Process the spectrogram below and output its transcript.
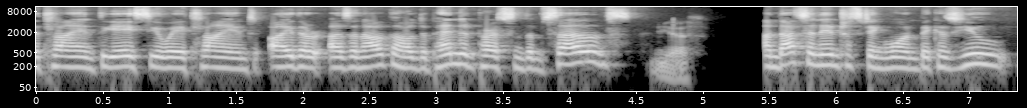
the client, the ACOA client, either as an alcohol dependent person themselves. Yes. And that's an interesting one because you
